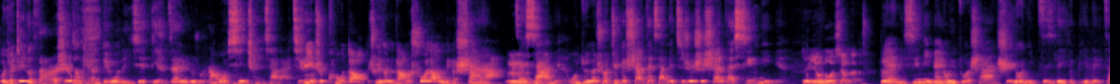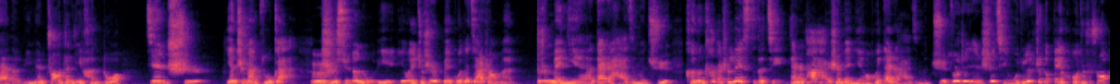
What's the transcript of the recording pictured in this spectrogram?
我觉得这个反而是像 Cam 给我的一些点，在于就是说让我心沉下来。其实也是扣到锤头你刚刚说到的那个山啊，嗯在下面。我觉得说这个山在下面其实是山在心里面。对，要落下来。对你心里面有一座山，是有你自己的一个壁垒在的，里面装着你很多坚持、延迟满足感、嗯，持续的努力。因为就是美国的家长们，就是每年带着孩子们去，可能看的是类似的景，但是他还是每年会带着孩子们去做这件事情。我觉得这个背后就是说，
